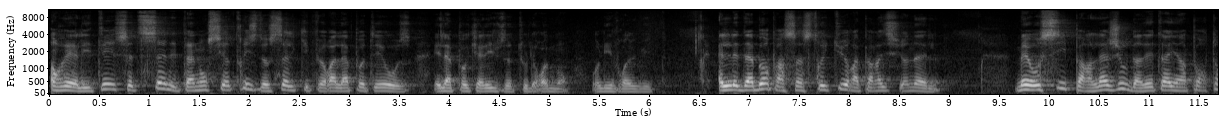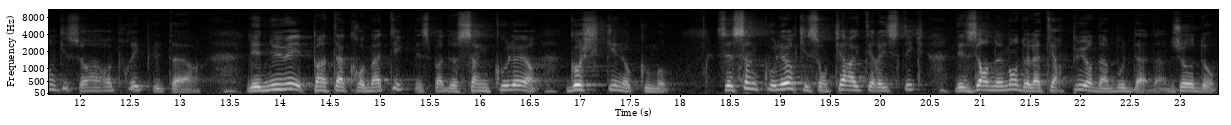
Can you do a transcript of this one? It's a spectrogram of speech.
en réalité, cette scène est annonciatrice de celle qui fera l'apothéose et l'apocalypse de tout le roman, au livre 8. Elle l'est d'abord par sa structure apparitionnelle, mais aussi par l'ajout d'un détail important qui sera repris plus tard. Les nuées pentachromatiques, n'est-ce pas, de cinq couleurs, Goshki no Kumo. Ces cinq couleurs qui sont caractéristiques des ornements de la terre pure d'un Bouddha, d'un Jodo,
